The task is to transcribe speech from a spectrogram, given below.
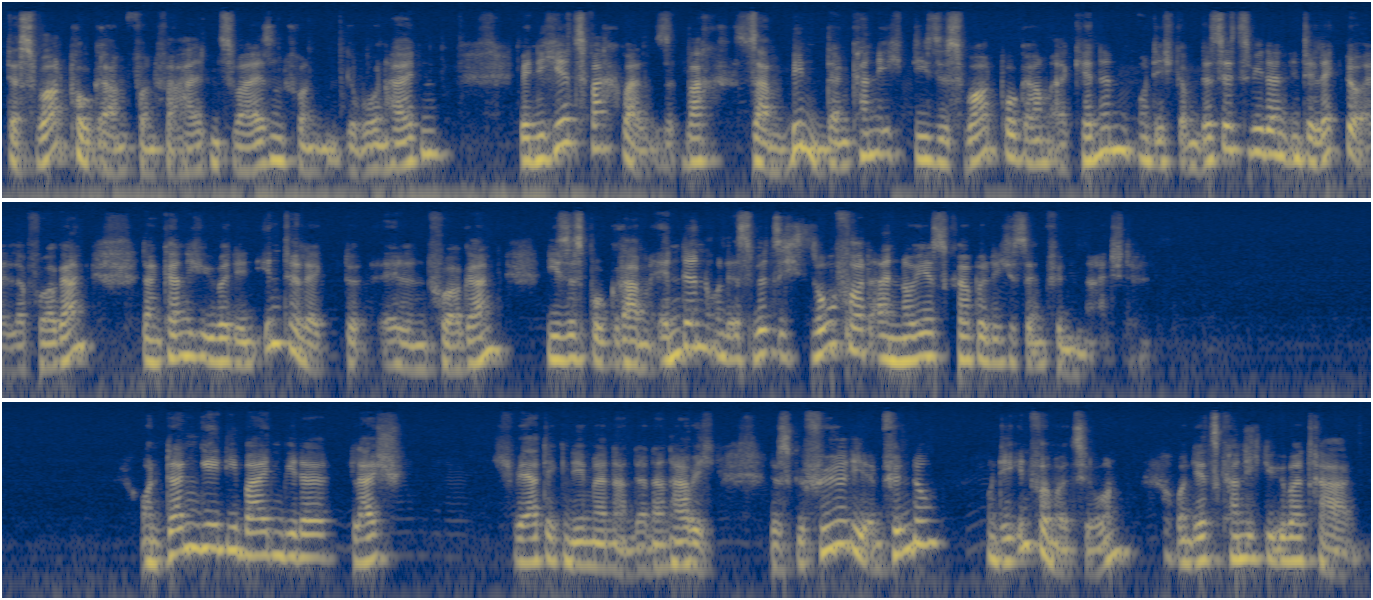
das Wortprogramm von Verhaltensweisen, von Gewohnheiten. Wenn ich jetzt wachsam bin, dann kann ich dieses Wortprogramm erkennen und ich komme, das ist jetzt wieder ein intellektueller Vorgang, dann kann ich über den intellektuellen Vorgang dieses Programm ändern und es wird sich sofort ein neues körperliches Empfinden einstellen. Und dann gehen die beiden wieder gleichwertig nebeneinander. Dann habe ich das Gefühl, die Empfindung und die Information und jetzt kann ich die übertragen.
